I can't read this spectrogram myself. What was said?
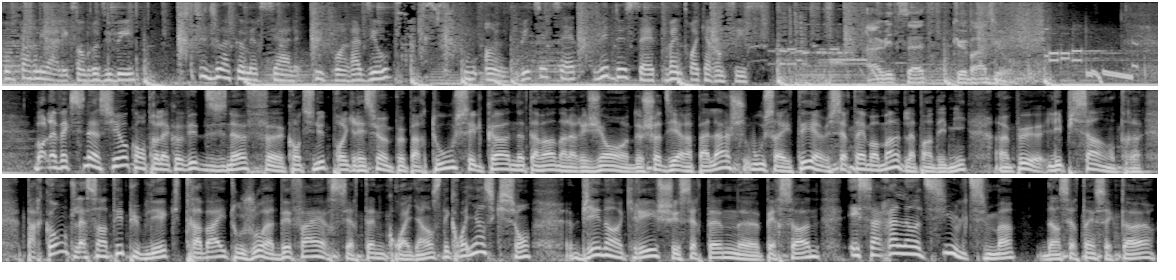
Pour parler à Alexandre Dubé, studio à commercial cube.radio ou 1 877 827 2346. 187 Cube Radio. Bon, la vaccination contre la COVID-19 euh, continue de progresser un peu partout. C'est le cas notamment dans la région de Chaudière-Appalaches où ça a été à un certain moment de la pandémie un peu l'épicentre. Par contre, la santé publique travaille toujours à défaire certaines croyances, des croyances qui sont bien ancrées chez certaines euh, personnes et ça ralentit ultimement dans certains secteurs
